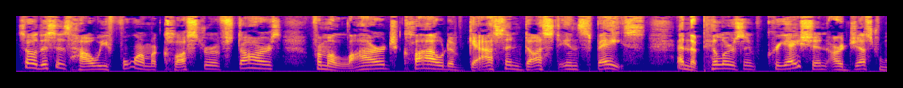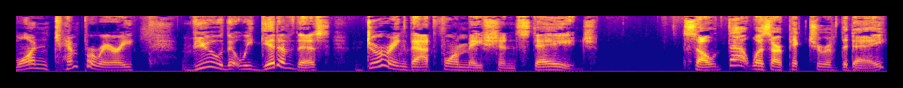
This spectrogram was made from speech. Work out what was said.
So this is how we form a cluster of stars from a large cloud of gas and dust in space. And the pillars of creation are just one temporary view that we get of this during that formation stage. So that was our picture of the day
